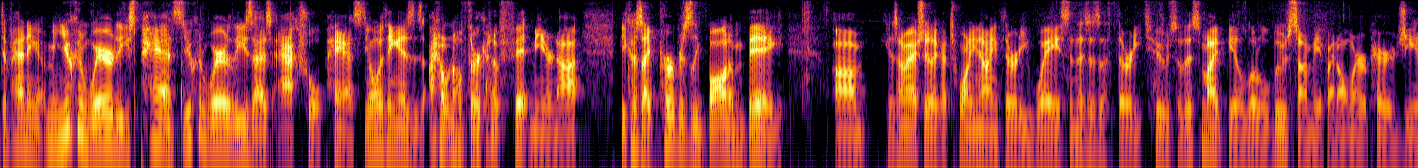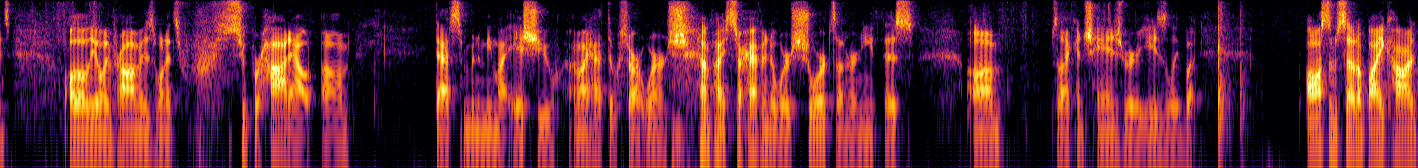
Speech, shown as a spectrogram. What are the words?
depending. I mean, you can wear these pants. You can wear these as actual pants. The only thing is, is I don't know if they're gonna fit me or not because I purposely bought them big. Um, because I'm actually like a 29, 30 waist, and this is a 32, so this might be a little loose on me if I don't wear a pair of jeans. Although the only problem is when it's super hot out. Um, that's gonna be my issue. I might have to start wearing. I might start having to wear shorts underneath this. Um, so I can change very easily. But awesome setup icon.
